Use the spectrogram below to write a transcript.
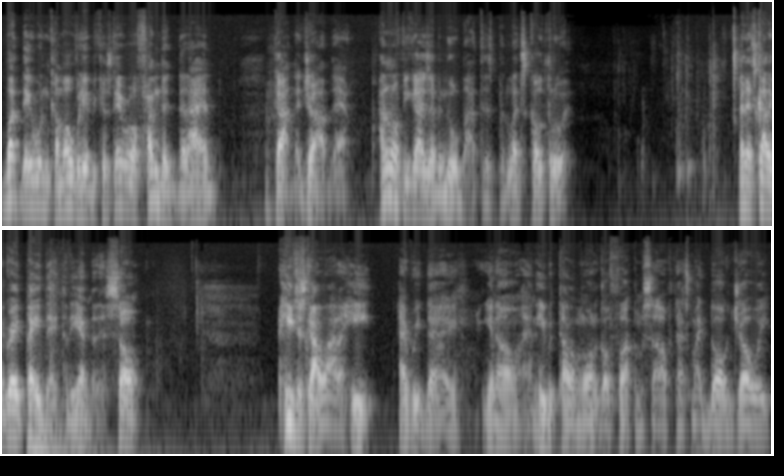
but they wouldn't come over here because they were offended that I had gotten a job there. I don't know if you guys ever knew about this, but let's go through it. And it's got a great payday to the end of this. So he just got a lot of heat every day, you know, and he would tell him all to go fuck himself. That's my dog Joey.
